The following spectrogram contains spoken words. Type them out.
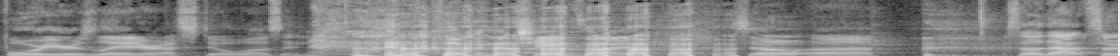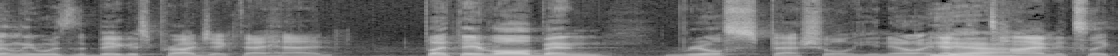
Four years later, I still wasn't clipping the chains on it. So, uh, so that certainly was the biggest project I had. But they've all been real special, you know. And at the time, it's like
